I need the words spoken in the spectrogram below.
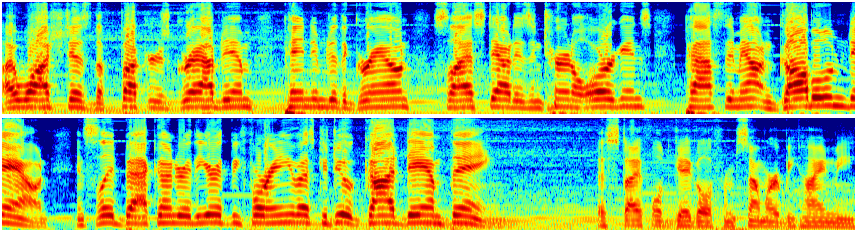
I watched as the fuckers grabbed him, pinned him to the ground, sliced out his internal organs, passed them out, and gobbled him down, and slid back under the earth before any of us could do a goddamn thing. A stifled giggle from somewhere behind me.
